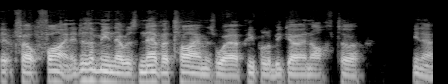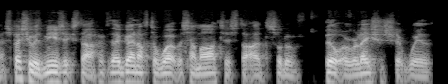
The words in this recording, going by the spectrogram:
it felt fine. It doesn't mean there was never times where people would be going off to, you know, especially with music stuff. If they're going off to work with some artist that I'd sort of built a relationship with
